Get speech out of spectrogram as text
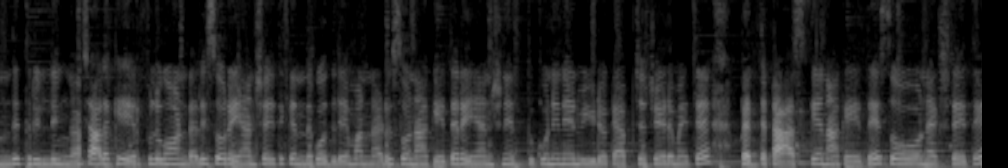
ఉంది థ్రిల్లింగ్గా. చాలా కేర్ఫుల్గా ఉండాలి. సో రేయాన్ష్ అయితే కిందకు వదిలేయమన్నాడు. సో నాకైతే రేయాన్ష్ని ఎత్తుకుని నేను వీడియో క్యాప్చర్ చేయడం అయితే పెద్ద టాస్కే నాకైతే. సో నెక్స్ట్ అయితే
